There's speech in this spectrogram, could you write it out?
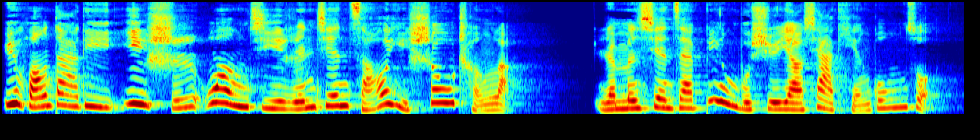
玉皇大帝一时忘记人间早已收成了，人们现在并不需要下田工作。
